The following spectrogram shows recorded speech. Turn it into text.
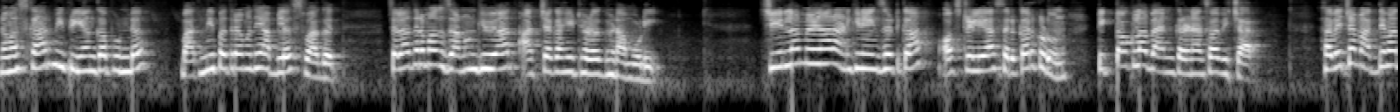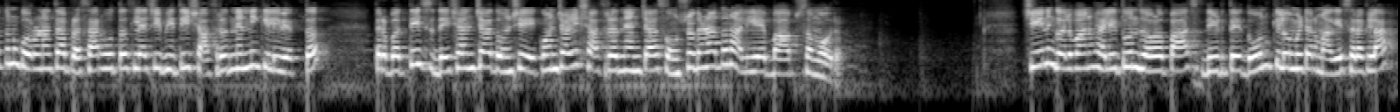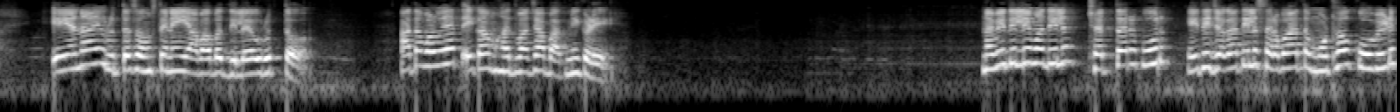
नमस्कार मी प्रियंका पुंड. बातमीपत्रामध्ये आपलं स्वागत. चला तर मग जाणून घेऊयात आजच्या काही ठळक घडामोडी. चीनला मिळणार आणखीन एक झटका? ऑस्ट्रेलिया सरकारकडून टिकटॉकला बॅन करण्याचा विचार. हवेच्या माध्यमातून कोरोनाचा प्रसार होत असल्याची भीती शास्त्रज्ञांनी केली व्यक्त. तर बत्तीस देशांच्या दोनशे एकोणचाळीस शास्त्रज्ञांच्या संशोधनातून आली आहे बाब समोर. चीन गलवान व्हॅलीतून जवळपास दीड ते दोन किलोमीटर मागे सरकला. एएनआय वृत्तसंस्थेने याबाबत दिले वृत्त. आता वळूयात एका महत्त्वाच्या बातमीकडे. नवी दिल्लीमधील छत्तरपूर येथे जगातील सर्वात मोठं कोविड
